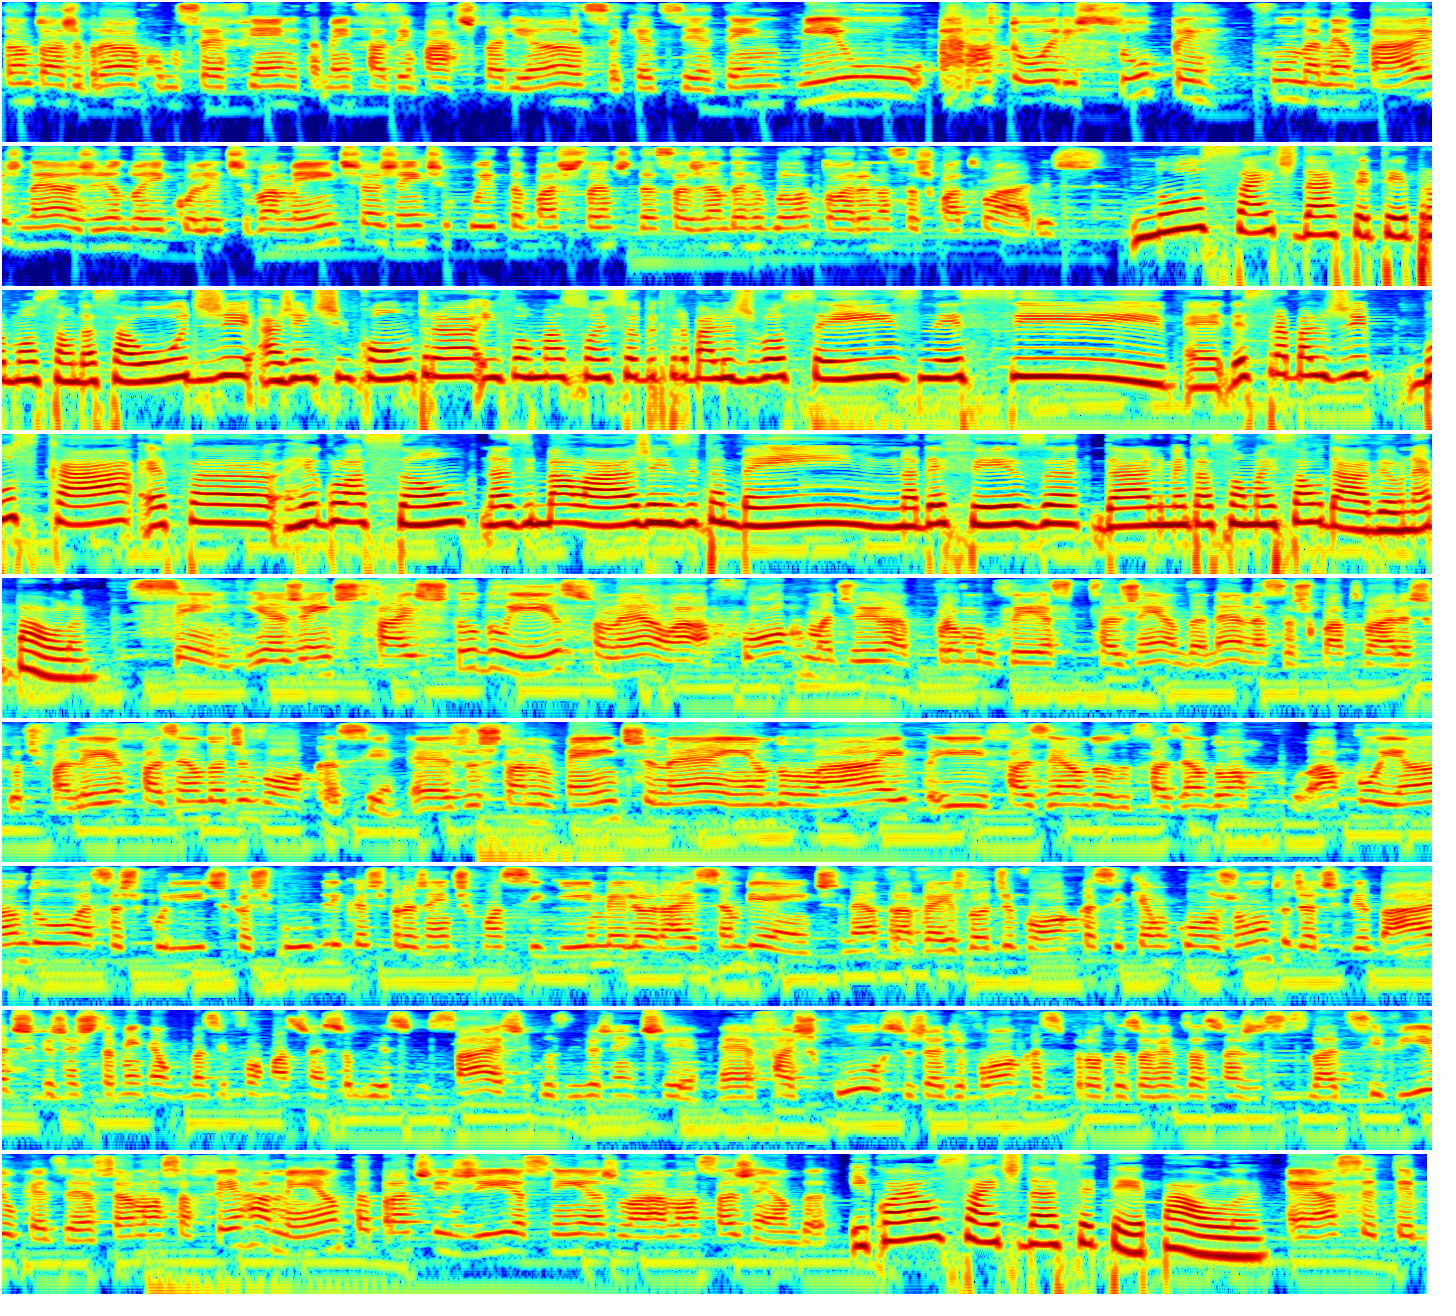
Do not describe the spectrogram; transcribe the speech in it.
tanto a Asbran como CFN também fazem parte da aliança, quer dizer, tem mil atores super fundamentais, né, agindo aí coletivamente, a gente cuida bastante dessa agenda regulatória nessas quatro áreas. No site da CT Promoção da Saúde, a gente encontra informações sobre o trabalho de vocês nesse é, desse trabalho de buscar essa regulação nas embalagens e também na defesa da alimentação mais saudável, né, Paula? Sim, e a gente faz tudo isso, né? A forma de promover essa agenda, né, nessas quatro áreas que eu te falei é fazendo advocacy, é justamente, né, indo lá e, e fazendo, fazendo, apoiando essas políticas públicas para a gente conseguir melhorar esse ambiente, né, através do advocacy, que é um conjunto de atividades que a gente também tem algumas informações sobre isso no site, inclusive a gente é, faz cursos de advocacy para outras organizações da sociedade civil, quer dizer, essa é a nossa ferramenta para atingir assim a, a nossa agenda. E qual é o site da ACT, Paula? É actbr.org.br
